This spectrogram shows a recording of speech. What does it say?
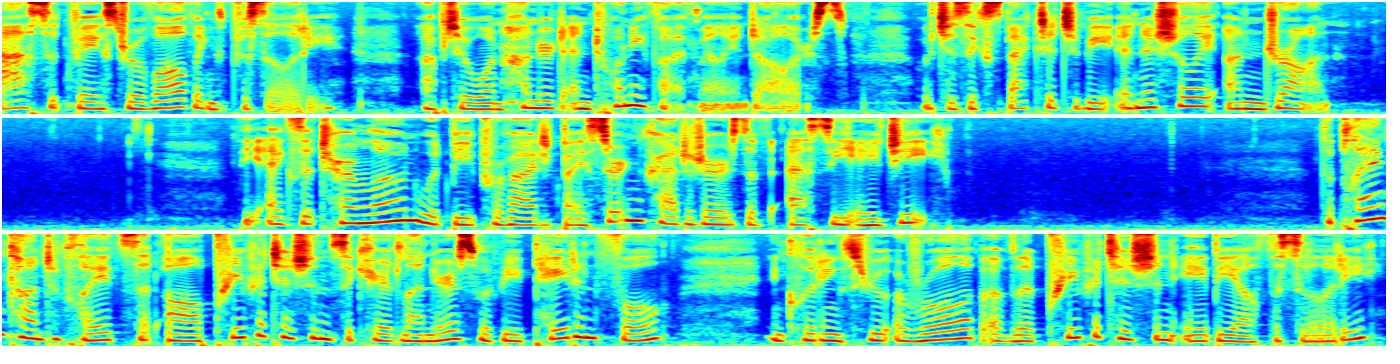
asset based revolving facility up to $125 million, which is expected to be initially undrawn. The exit term loan would be provided by certain creditors of SCAG. The plan contemplates that all pre petition secured lenders would be paid in full, including through a roll up of the pre petition ABL facility,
